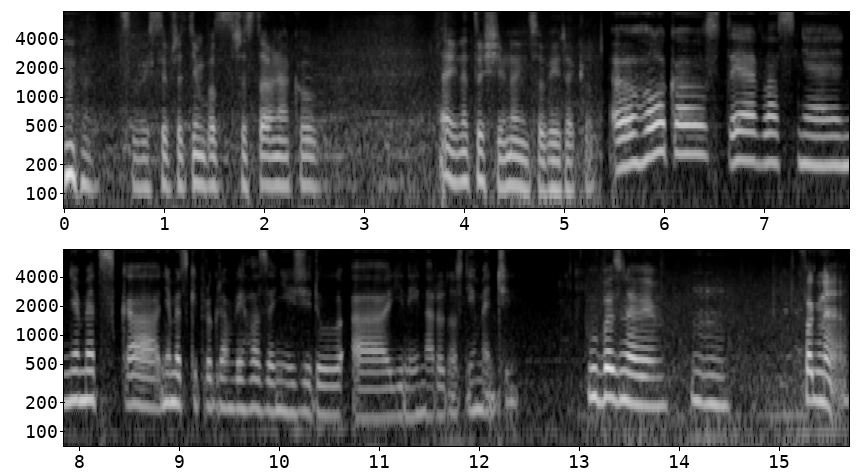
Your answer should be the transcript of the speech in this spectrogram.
co bych si předtím představil nějakou... Hej, netuším, nevím, co bych řekl. Uh, holokaust je vlastně německá, německý program vyhlazení židů a jiných národnostních menšin. Vůbec nevím. Mm-mm. Fakt ne.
